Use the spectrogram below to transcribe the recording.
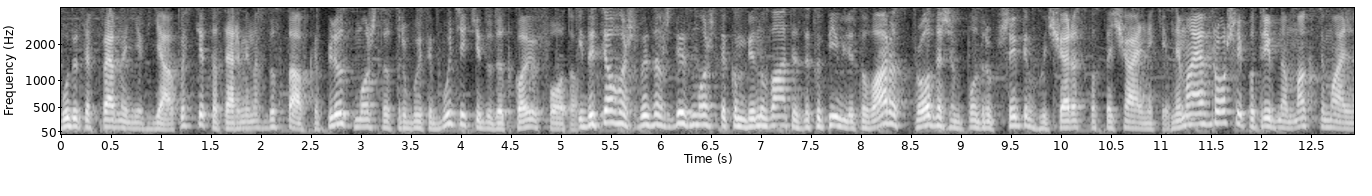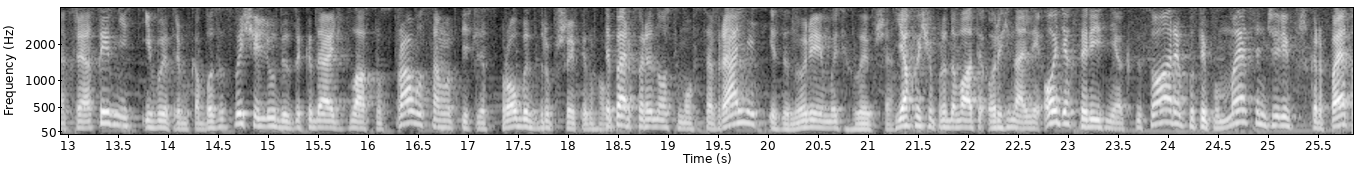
будете впевнені в якості та термінах доставки. Плюс зможете зробити будь-які додаткові фото. І до цього ж ви завжди зможете комбінувати закупівлю товару з продажем по дропшипінгу через постачальників. Немає грошей, потрібна максимальна креативність і витримка, бо зазвичай люди закидають власну справу саме після спроби з дропшипінгом. Тепер переносимо все в реальність і занурюємось глибше. Я хочу продавати оригінальний одяг та різні аксесуари по типу месенджерів, шкарпеток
